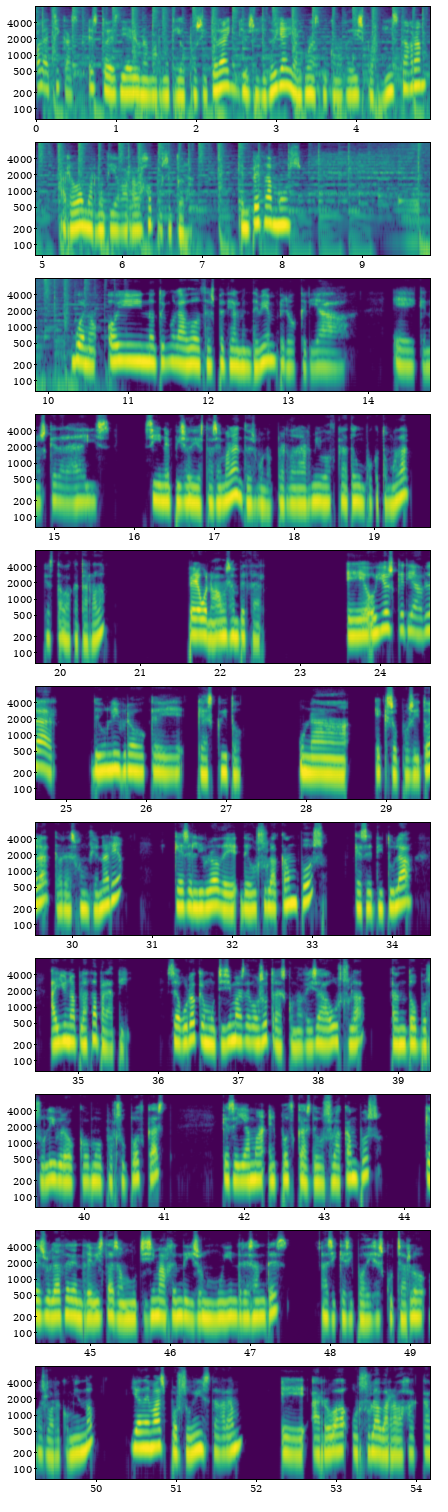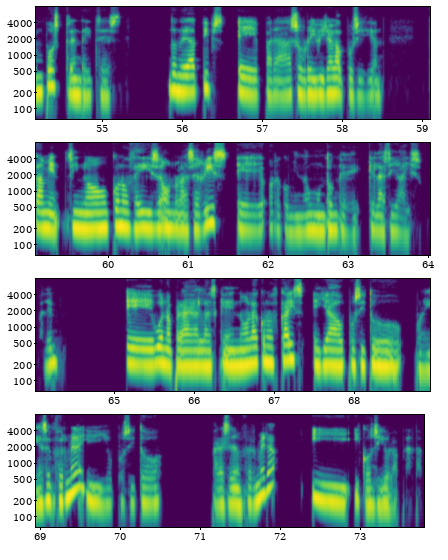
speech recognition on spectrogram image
Hola chicas, esto es Diario una marmotilla opositora, yo soy Idoya y algunas me conoceréis por mi Instagram, arroba marmotilla barra baja opositora. Empezamos. Bueno, hoy no tengo la voz especialmente bien, pero quería eh, que nos quedarais sin episodio esta semana, entonces bueno, perdonar mi voz que la tengo un poco tomada, que estaba catarrada. Pero bueno, vamos a empezar. Eh, hoy os quería hablar de un libro que, que ha escrito una exopositora, que ahora es funcionaria, que es el libro de, Úrsula Campos, que se titula Hay una plaza para ti. Seguro que muchísimas de vosotras conocéis a Úrsula, tanto por su libro como por su podcast, que se llama El podcast de Úrsula Campos, que suele hacer entrevistas a muchísima gente y son muy interesantes, así que si podéis escucharlo os lo recomiendo. Y además por su Instagram, eh, arroba Úrsula barra baja campos 33, donde da tips eh, para sobrevivir a la oposición. También, si no conocéis o no la seguís, eh, os recomiendo un montón que, la sigáis, ¿vale? Eh, bueno, para las que no la conozcáis, ella opositó, bueno, ella es enfermera y opositó para ser enfermera y, y consiguió la plaza.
